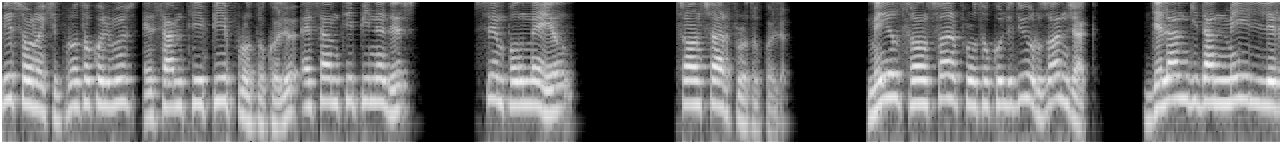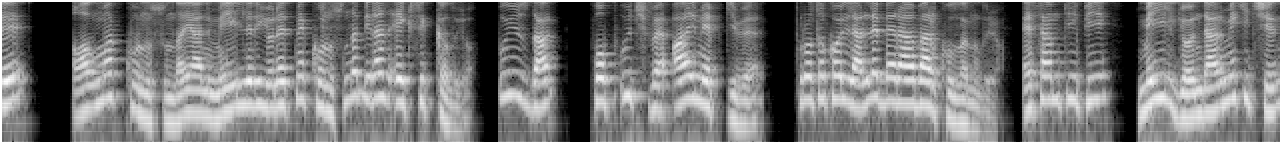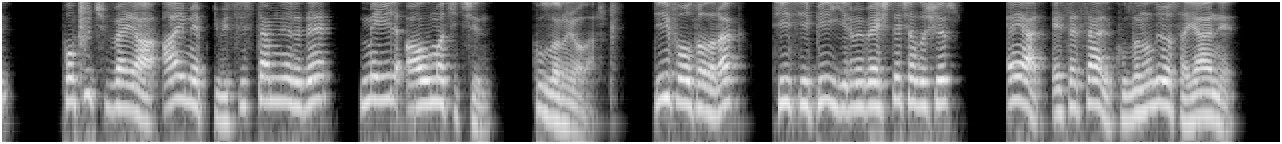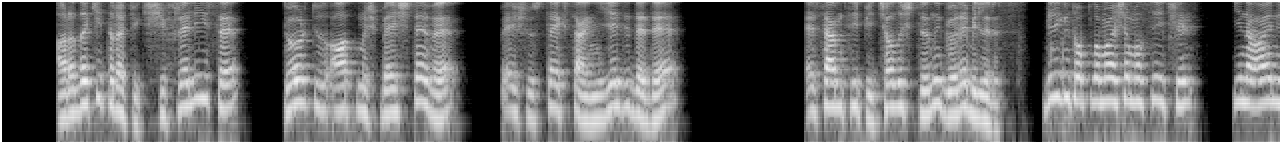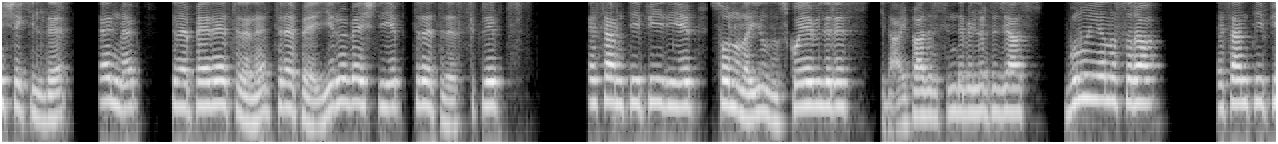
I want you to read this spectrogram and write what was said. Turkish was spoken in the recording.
Bir sonraki protokolümüz SMTP protokolü. SMTP nedir? Simple Mail Transfer Protokolü. Mail Transfer Protokolü diyoruz ancak gelen giden mailleri almak konusunda yani mailleri yönetmek konusunda biraz eksik kalıyor. Bu yüzden POP3 ve IMAP gibi protokollerle beraber kullanılıyor. SMTP mail göndermek için POP3 veya IMAP gibi sistemleri de mail almak için kullanıyorlar. Default olarak TCP 25'te çalışır. Eğer SSL kullanılıyorsa yani aradaki trafik şifreli ise 465'te ve 587'de de SMTP çalıştığını görebiliriz. Bilgi toplama aşaması için yine aynı şekilde nmap pn p 25 deyip tire tire script SMTP deyip sonuna yıldız koyabiliriz. Bir de IP adresini de belirteceğiz. Bunun yanı sıra SMTP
